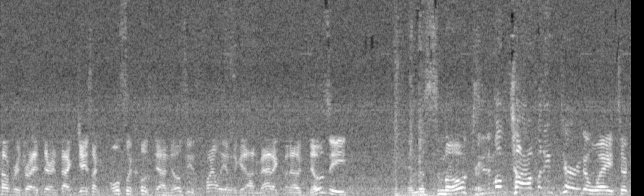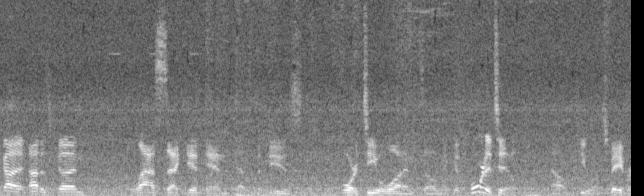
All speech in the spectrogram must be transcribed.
coverage right there. In fact, Jason also goes down. Nosy is finally able to get automatic, but now Nosy in the smoke. Him up top, but he turned away, took out, out his gun last second, and that's the fuse for T1. So make it 4 to 2. Now, T1's favor.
